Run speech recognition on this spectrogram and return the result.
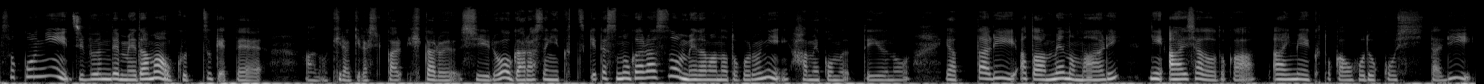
そこに自分で目玉をくっつけて、あの、キラキラ光るシールをガラスにくっつけて、そのガラスを目玉のところにはめ込むっていうのをやったり、あとは目の周りにアイシャドウとかアイメイクとかを施したり、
